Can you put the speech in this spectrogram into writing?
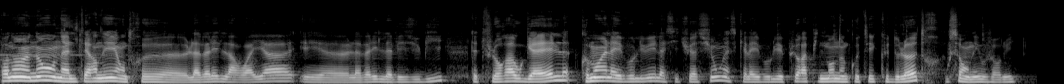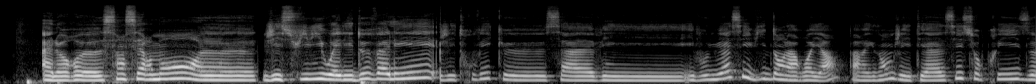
Pendant un an, on a alterné entre euh, la vallée de la Roya et euh, la vallée de la Vésubie. Peut-être Flora ou Gaëlle, comment elle a évolué la situation? Est-ce qu'elle a évolué plus rapidement d'un côté que de l'autre? Où ça en est aujourd'hui? Alors euh, sincèrement, j'ai suivi ouais, les deux vallées. J'ai trouvé que ça avait évolué assez vite dans la Roya, par exemple. J'ai été assez surprise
